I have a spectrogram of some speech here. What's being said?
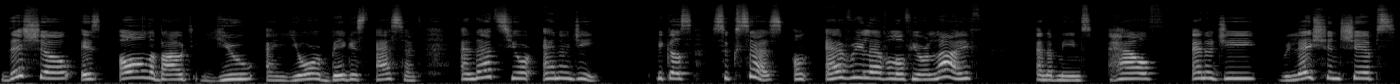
This show is all about you and your biggest asset, and that's your energy. Because success on every level of your life, and that means health, energy, relationships,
